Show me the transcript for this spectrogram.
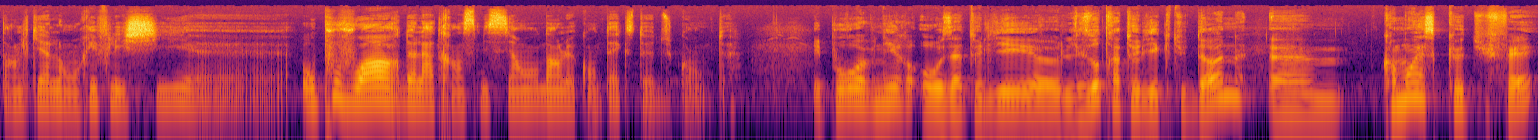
dans lequel on réfléchit euh, au pouvoir de la transmission dans le contexte du conte. Et pour revenir aux ateliers, euh, les autres ateliers que tu donnes, euh, comment est-ce que tu fais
